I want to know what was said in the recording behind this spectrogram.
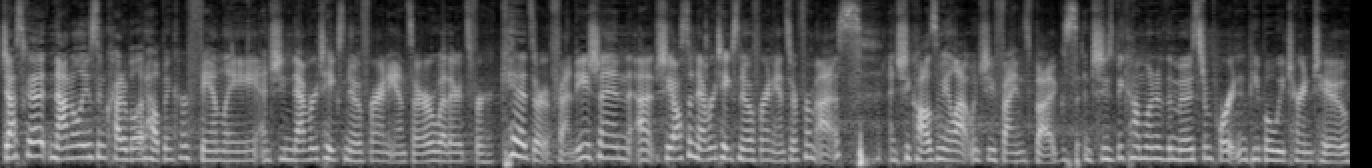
Jessica not only is incredible at helping her family, and she never takes no for an answer, whether it's for her kids or her foundation, uh, she also never takes no for an answer from us. And she calls me a lot when she finds bugs. And she's become one of the most important people we turn to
